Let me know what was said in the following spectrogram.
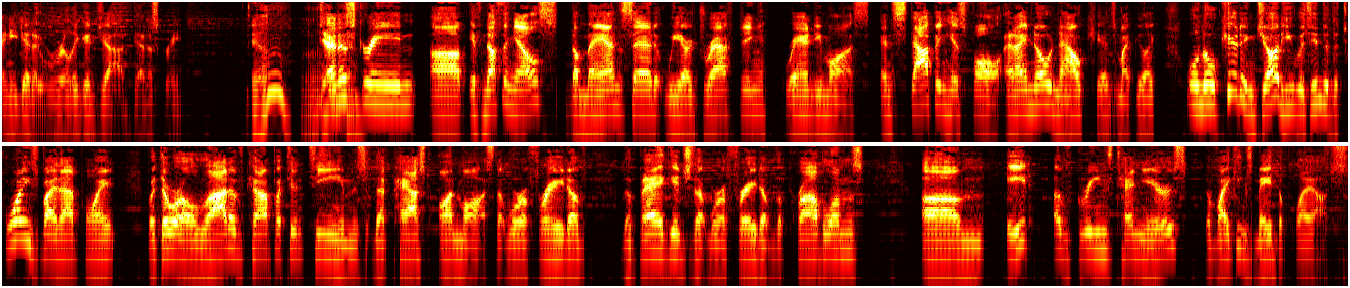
and he did a really good job. Dennis Green. Yeah. Well, Dennis Green, uh, if nothing else, the man said we are drafting Randy Moss and stopping his fall. And I know now kids might be like, well, no kidding, Judd. He was into the 20s by that point. But there were a lot of competent teams that passed on Moss that were afraid of the baggage, that were afraid of the problems. Um, eight of Green's 10 years, the Vikings made the playoffs.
